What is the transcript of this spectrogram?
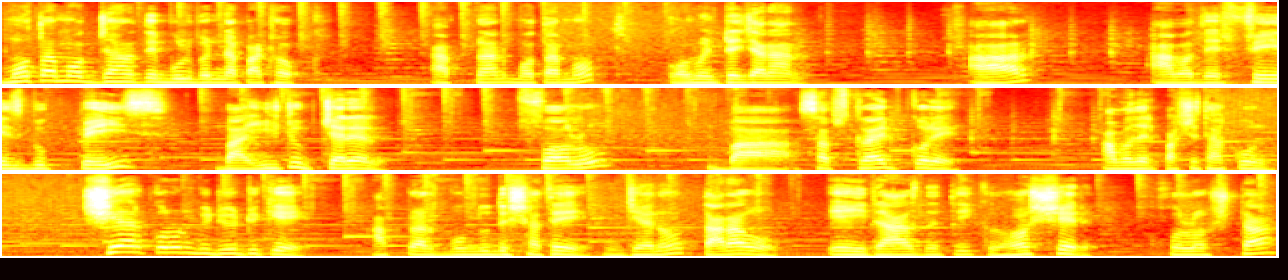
মতামত জানাতে ভুলবেন না, পাঠক। আপনার মতামত কমেন্টে জানান। আর আমাদের ফেসবুক পেজ বা ইউটিউব চ্যানেল ফলো বা সাবস্ক্রাইব করে আমাদের পাশে থাকুন। শেয়ার করুন ভিডিওটিকে। আপনার বন্ধুদের সাথে যেন তারাও এই রাজনৈতিক রহস্যের খোলসটা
